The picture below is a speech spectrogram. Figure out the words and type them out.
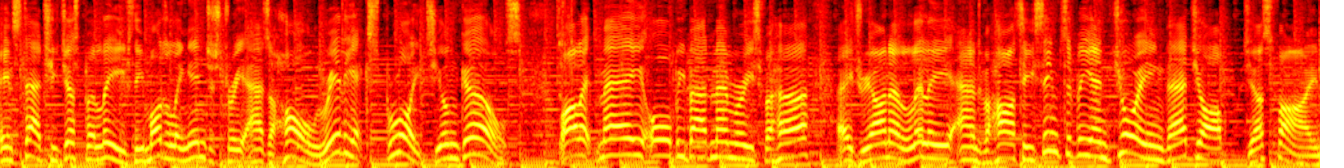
Instead, she just believes the modeling industry as a whole really exploits young girls. While it may all be bad memories for her, Adriana, Lily, and Behati seem to be enjoying their job just fine.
